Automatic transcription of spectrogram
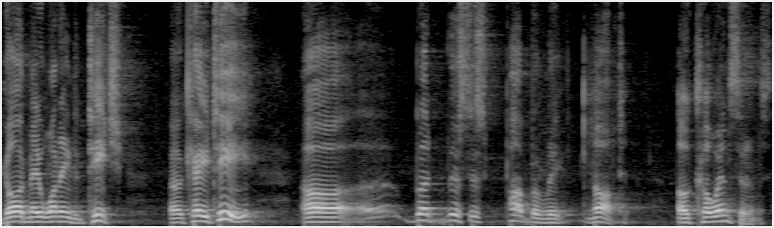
God may wanting to teach uh, KT, uh, but this is probably not a coincidence.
